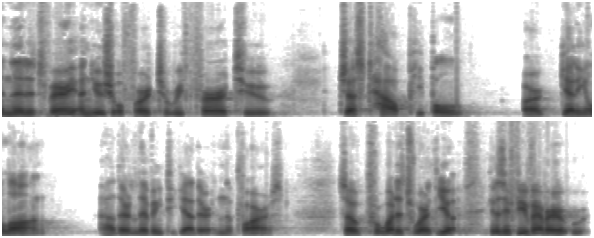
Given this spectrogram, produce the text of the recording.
and that it's very unusual for it to refer to just how people are getting along, how they're living together in the forest. So, for what it's worth, because if you've ever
